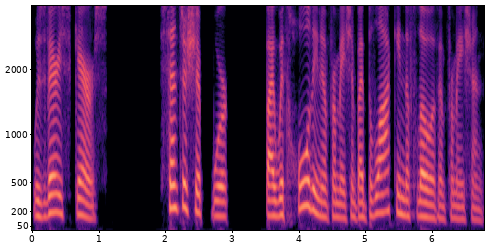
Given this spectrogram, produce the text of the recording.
was very scarce. Censorship worked by withholding information, by blocking the flow of information.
